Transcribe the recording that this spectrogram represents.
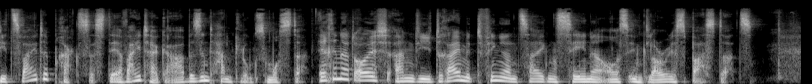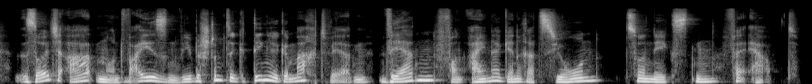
Die zweite Praxis der Weitergabe sind Handlungsmuster. Erinnert euch an die drei mit Fingern zeigen Szene aus Inglorious Bastards. Solche Arten und Weisen, wie bestimmte Dinge gemacht werden, werden von einer Generation zur nächsten vererbt.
